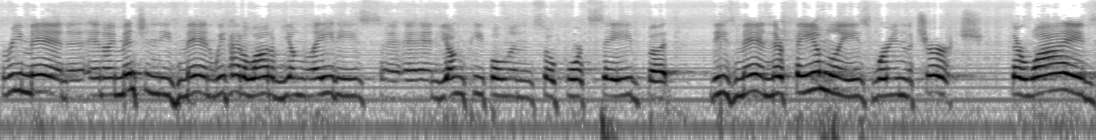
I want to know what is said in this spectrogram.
Three men, and I mention these men. We've had a lot of young ladies and young people and so forth saved, but these men, their families were in the church. Their wives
